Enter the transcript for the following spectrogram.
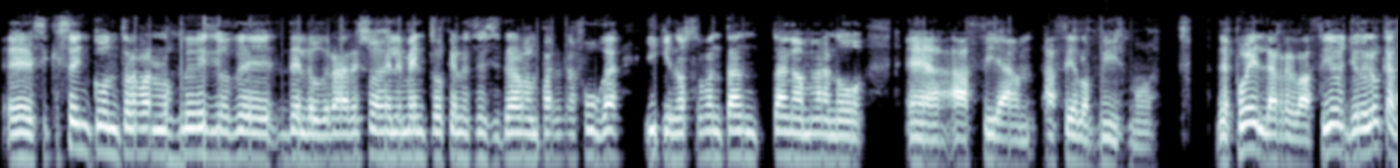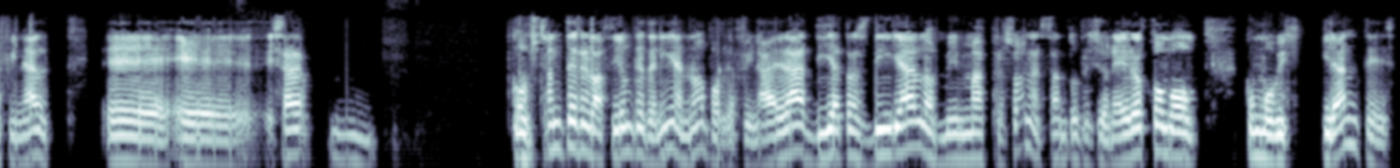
eh, sí que se encontraban los medios de, lograr esos elementos que necesitaban para la fuga y que no estaban tan, a mano eh, hacia, los mismos. Después, la relación, yo creo que al final, eh, esa constante relación que tenían, ¿no? Porque al final era día tras día las mismas personas, tanto prisioneros como, como vigilantes.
